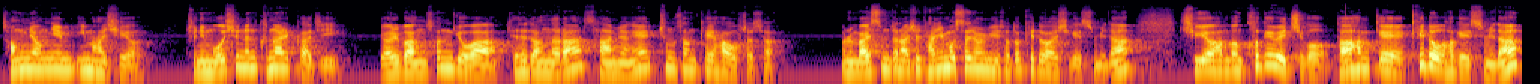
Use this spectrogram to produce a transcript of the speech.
성령님 임하시어 주님 오시는 그날까지 열방 선교와 제사장 나라 사명에 충성케 하옵소서. 오늘 말씀 전하실 담임 목사님을 위해서도 기도하시겠습니다. 주여 한번 크게 외치고 다 함께 기도하겠습니다.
